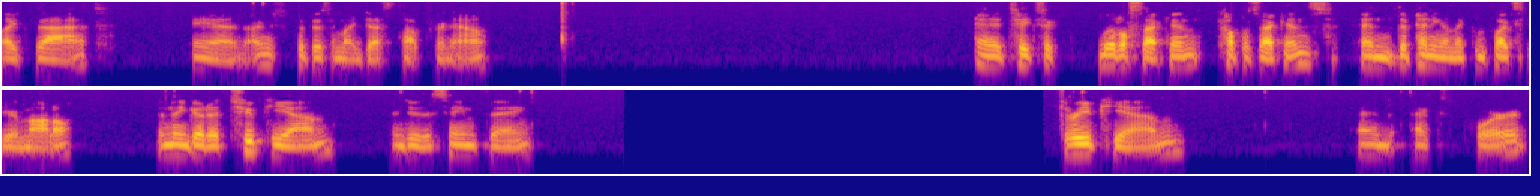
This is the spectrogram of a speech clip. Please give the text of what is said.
like that. And I'm just put this on my desktop for now. And it takes a little second, couple seconds, and depending on the complexity of your model. And then go to 2 p.m. and do the same thing. 3 p.m. and export.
